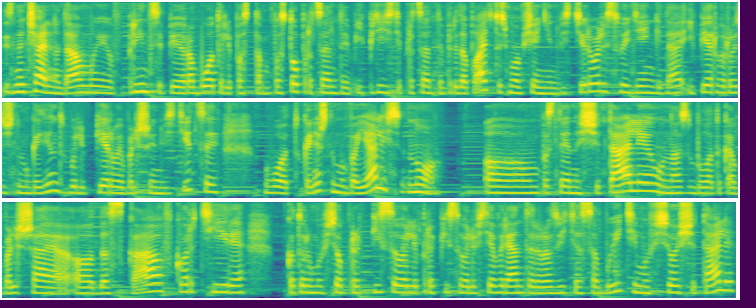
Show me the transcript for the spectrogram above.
изначально, да, мы, в принципе, работали по, там, по 100% и 50% предоплате, то есть мы вообще не инвестировали свои деньги, да, и первый розничный магазин, это были первые большие инвестиции, вот, конечно, мы боялись, но э, постоянно считали, у нас была такая большая э, доска в квартире, которой мы все прописывали, прописывали все варианты развития событий, мы все считали,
